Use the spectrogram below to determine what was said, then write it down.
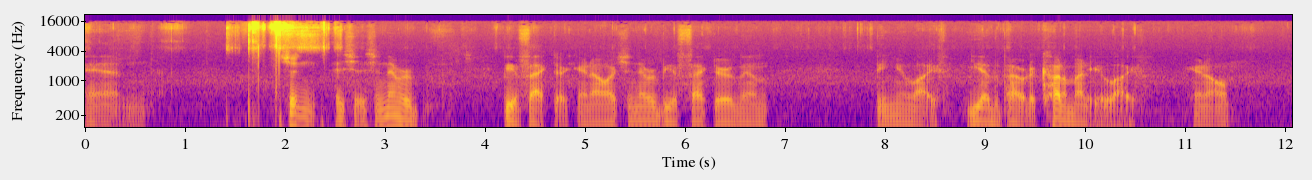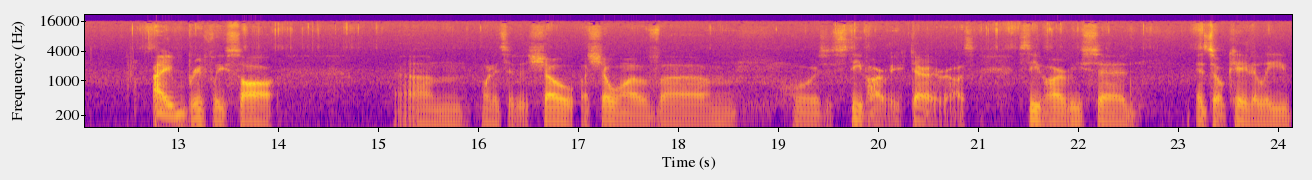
and shouldn't it should, it should never be a factor. You know, it should never be a factor of them being in your life. You have the power to cut them out of your life. You know, I briefly saw um, what is it? A show, a show of um, who was it? Steve Harvey. There it was. Steve Harvey said it's okay to leave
